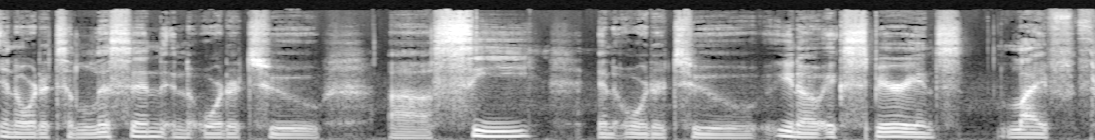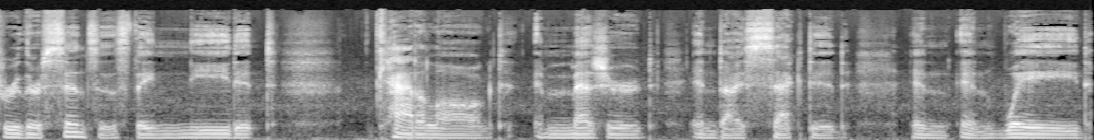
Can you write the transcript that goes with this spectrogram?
in order to listen, in order to uh, see, in order to, you know, experience life through their senses. They need it cataloged and measured and dissected and, and weighed.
